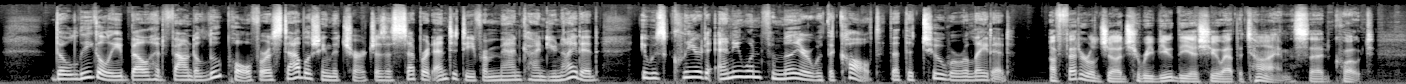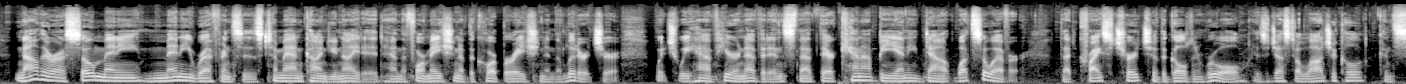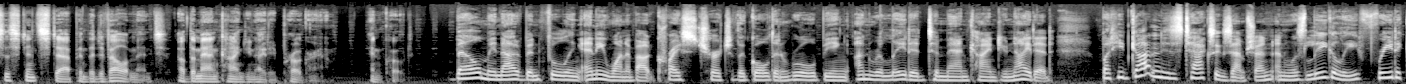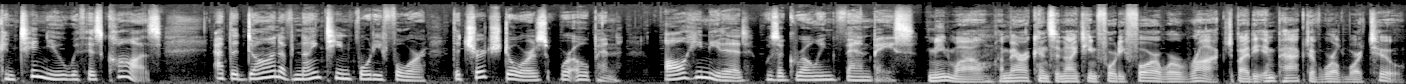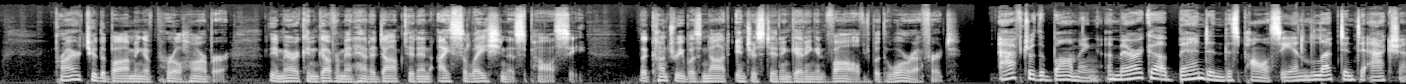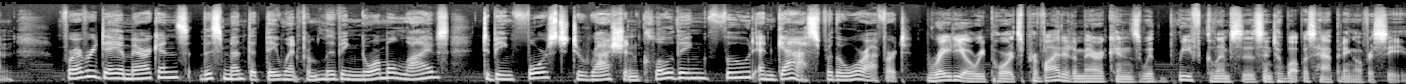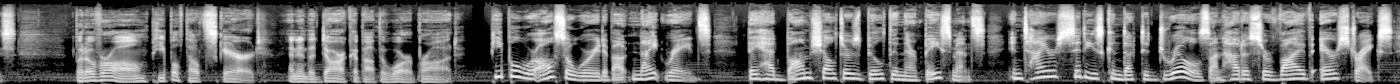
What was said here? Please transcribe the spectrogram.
Though legally Bell had found a loophole for establishing the church as a separate entity from Mankind United, it was clear to anyone familiar with the cult that the two were related. A federal judge who reviewed the issue at the time said, quote, now there are so many, many references to Mankind United and the formation of the corporation in the literature, which we have here in evidence that there cannot be any doubt whatsoever that Christ Church of the Golden Rule is just a logical, consistent step in the development of the Mankind United program. End quote. Bell may not have been fooling anyone about Christ Church of the Golden Rule being unrelated to Mankind United, but he'd gotten his tax exemption and was legally free to continue with his cause. At the dawn of 1944, the church doors were open. All he needed was a growing fan base. Meanwhile, Americans in 1944 were rocked by the impact of World War II. Prior to the bombing of Pearl Harbor, the American government had adopted an isolationist policy. The country was not interested in getting involved with the war effort. After the bombing, America abandoned this policy and leapt into action. For everyday Americans, this meant that they went from living normal lives to being forced to ration clothing, food, and gas for the war effort. Radio reports provided Americans with brief glimpses into what was happening overseas. But overall, people felt scared and in the dark about the war abroad. People were also worried about night raids. They had bomb shelters built in their basements. Entire cities conducted drills on how to survive airstrikes.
